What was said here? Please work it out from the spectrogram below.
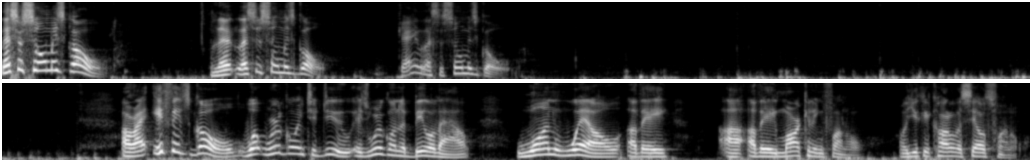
Let's assume it's gold. Let, let's assume it's gold. Okay, let's assume it's gold. All right, if it's gold, what we're going to do is we're going to build out one well of a uh, of a marketing funnel, or you could call it a sales funnel.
